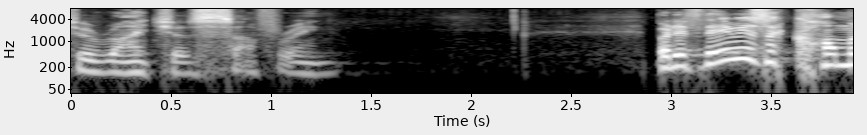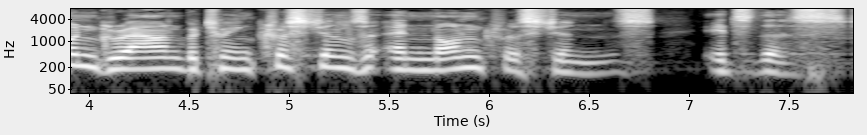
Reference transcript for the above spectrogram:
to righteous suffering. But if there is a common ground between Christians and non Christians, it's this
